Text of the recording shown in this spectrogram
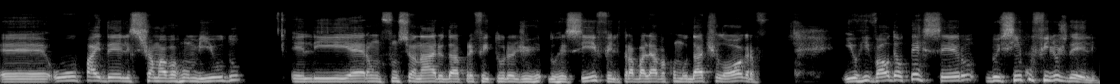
É, o pai dele se chamava Romildo, ele era um funcionário da prefeitura de, do Recife, ele trabalhava como datilógrafo, e o Rivaldo é o terceiro dos cinco filhos dele,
